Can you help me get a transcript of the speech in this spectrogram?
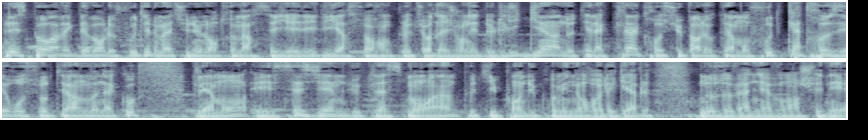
Les sports avec d'abord le foot et le match nul entre Marseille et Lille hier soir en clôture de la journée de Ligue 1. Notez la claque reçue par le Clermont Foot 4-0 sur le terrain de Monaco. Clermont est 16e du classement à un petit point du premier non relégable. Nos Auvergnats vont enchaîné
